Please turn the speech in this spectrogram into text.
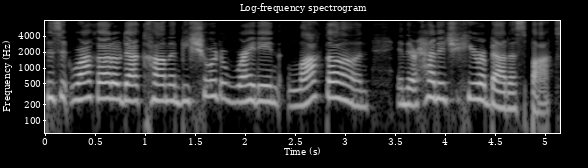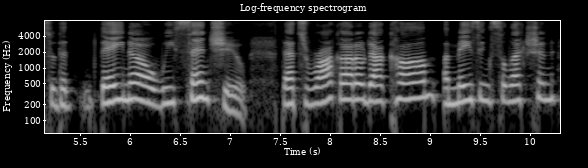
Visit RockAuto.com and be sure to write in locked on in their How Did You Hear About Us box so that they know we sent you. That's RockAuto.com. Amazing selection,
